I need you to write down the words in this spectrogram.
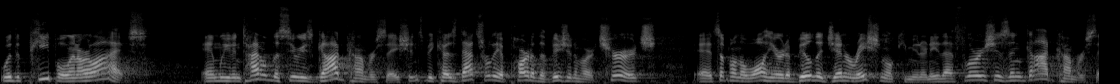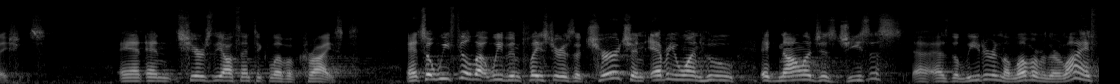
with the people in our lives. And we've entitled the series God Conversations because that's really a part of the vision of our church. It's up on the wall here to build a generational community that flourishes in God conversations and, and shares the authentic love of Christ. And so we feel that we've been placed here as a church, and everyone who acknowledges Jesus uh, as the leader and the lover of their life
